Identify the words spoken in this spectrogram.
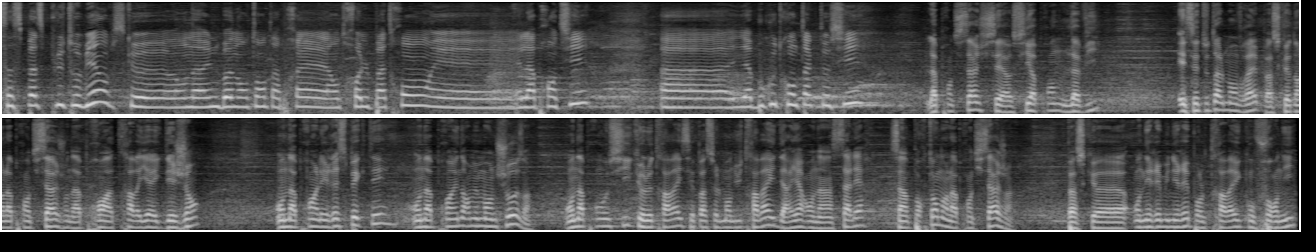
ça se passe plutôt bien parce qu'on a une bonne entente après entre le patron et, l'apprenti. Euh, il y a beaucoup de contacts aussi. L'apprentissage, c'est aussi apprendre la vie. Et c'est totalement vrai parce que dans l'apprentissage, on apprend à travailler avec des gens, on apprend à les respecter, on apprend énormément de choses. On apprend aussi que le travail, c'est pas seulement du travail. Derrière, on a un salaire. C'est important dans l'apprentissage parce qu'on est rémunéré pour le travail qu'on fournit.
